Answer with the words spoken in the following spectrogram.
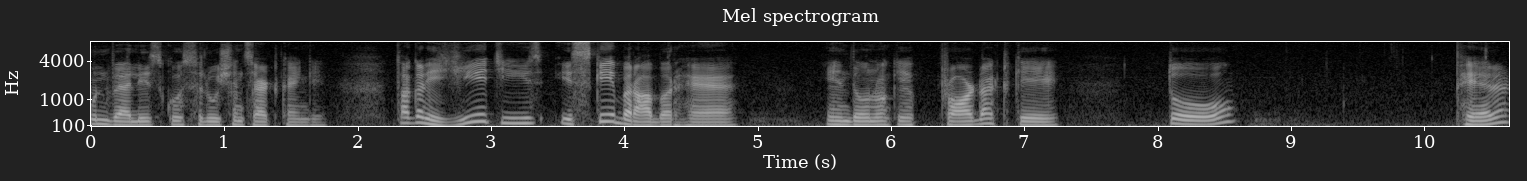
उन वैल्यूज़ को सोल्यूशन सेट कहेंगे। तो अगर ये चीज़ इसके बराबर है, इन दोनों के प्रोडक्ट के तो फिर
